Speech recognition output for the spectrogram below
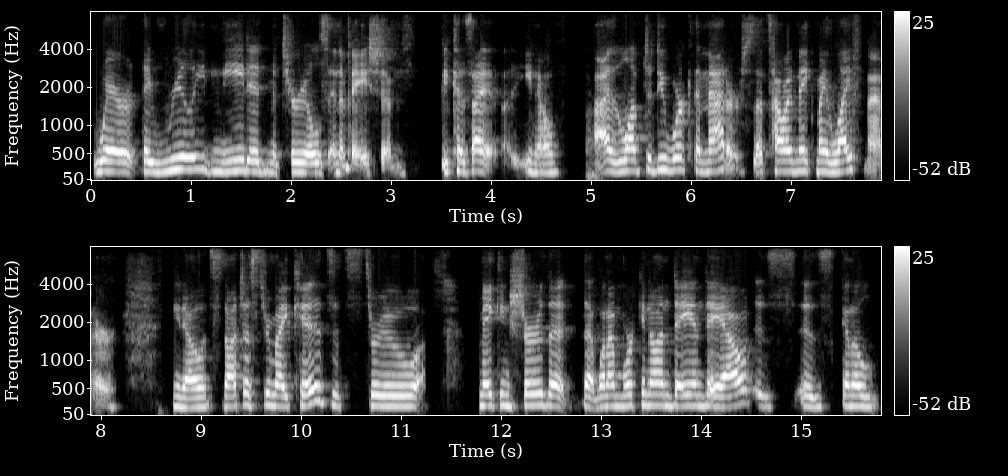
where they really needed materials innovation because I, you know, I love to do work that matters. That's how I make my life matter. You know, it's not just through my kids, it's through making sure that that what I'm working on day in day out is is going to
